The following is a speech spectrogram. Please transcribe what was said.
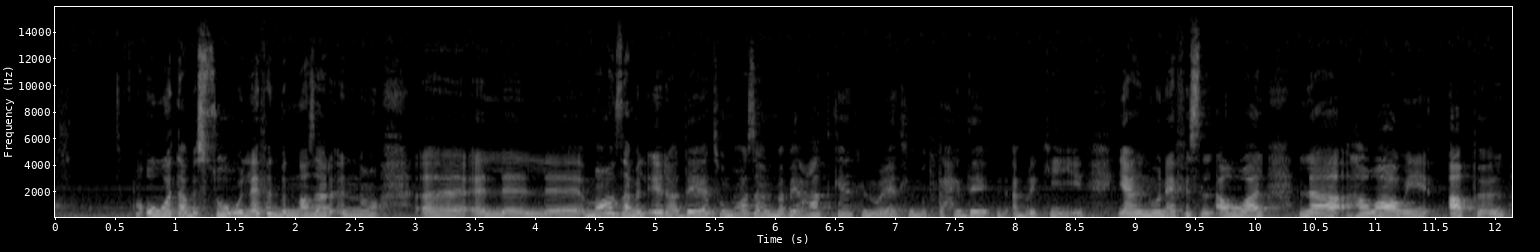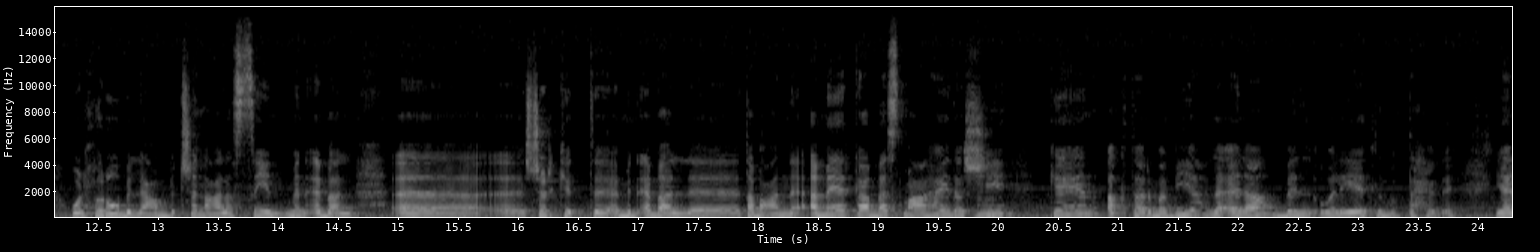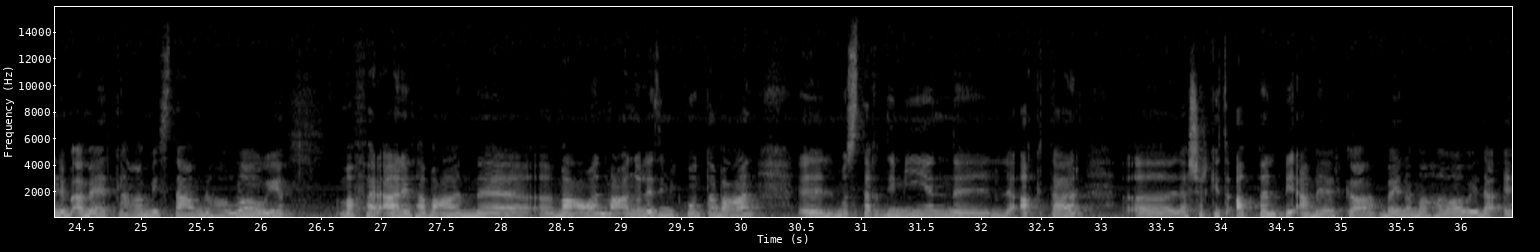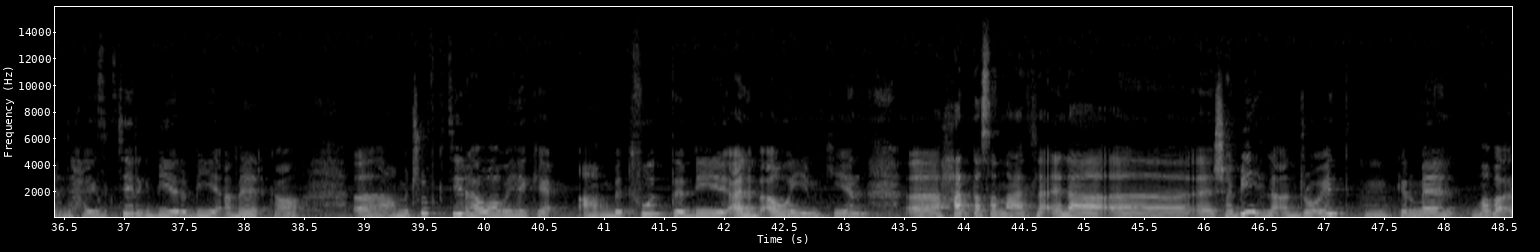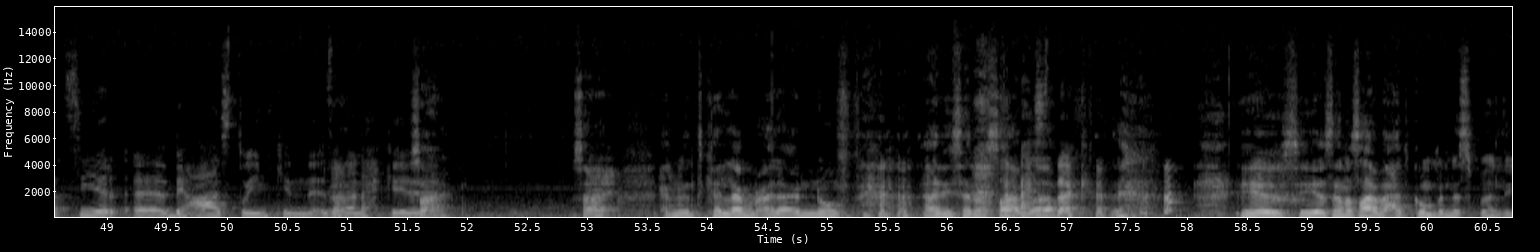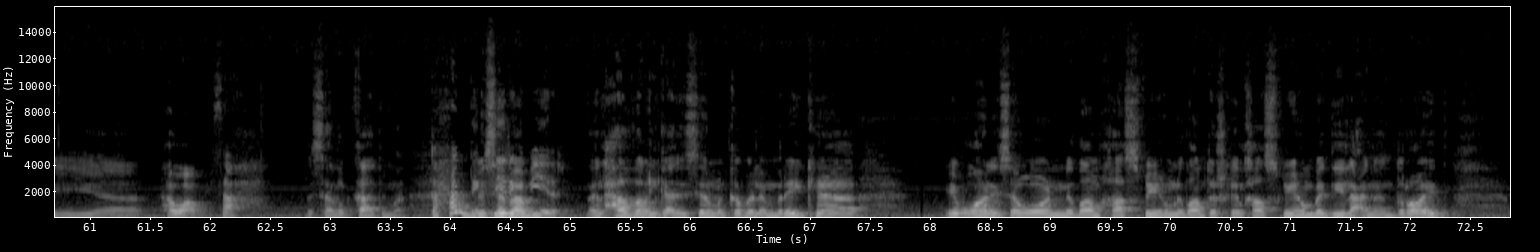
قوتها بالسوق واللافت بالنظر إنه آه، معظم الإيرادات ومعظم المبيعات كانت الولايات المتحدة الأمريكية. يعني المنافس الأول لهواوي أبل والحروب اللي عم بتشن على الصين من قبل آه، شركة من قبل طبعا أمريكا. بس مع هيدا الشيء كان أكثر مبيع لها بالولايات المتحدة. يعني بأمريكا عم يستعملوا هواوي. ما فرقانه طبعا آه، معهم مع إنه لازم يكون طبعا المستخدمين الاكثر آه، لشركة أبل بأمريكا. بينما هواوي لا اخذ حيز كثير كبير بأمريكا. آه، عم نشوف كثير هواوي هيك عم بتفوت بقلب قوي يمكن. حتى صنعت لها شبيه لأندرويد. كرمال ما بقى تصير بعازته يمكن إذا بدنا نحكي. صحيح. صحيح. إحنا نتكلم على إنه هذه سنة صعبة. هي هي سنة صعبة حتكون بالنسبة لهواوي صح. السنة القادمة. تحدي كثير كبير. الحظر اللي قاعد يصير من قبل أمريكا يبغون يسوون نظام خاص فيهم نظام تشغيل خاص فيهم بديل عن أندرويد.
